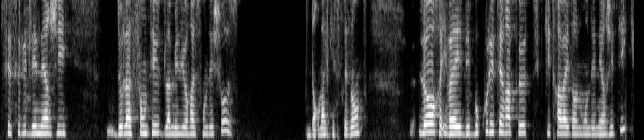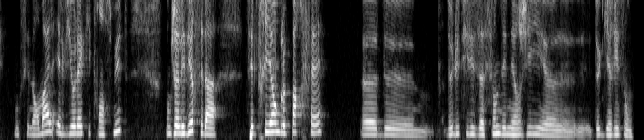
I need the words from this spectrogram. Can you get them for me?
c'est celui de l'énergie, de la santé, de l'amélioration des choses. Normal qui se présente. L'or, il va aider beaucoup les thérapeutes qui travaillent dans le monde énergétique, donc c'est normal. Et le violet qui transmute. Donc j'allais dire, c'est la, c'est le triangle parfait euh, de, de l'utilisation de l'énergie euh, de guérison.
